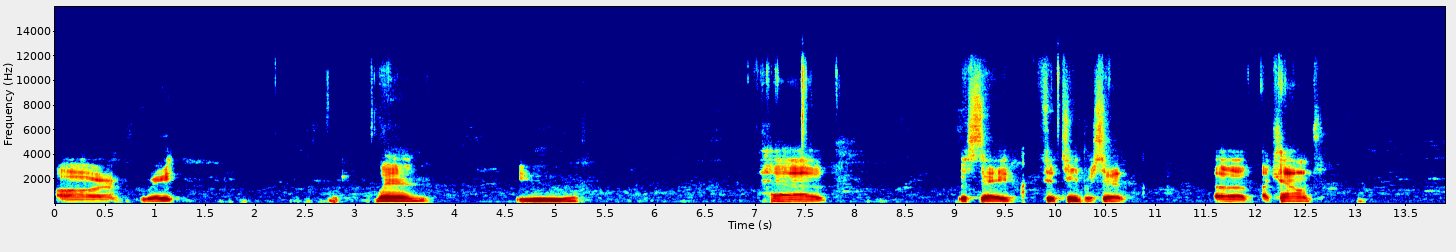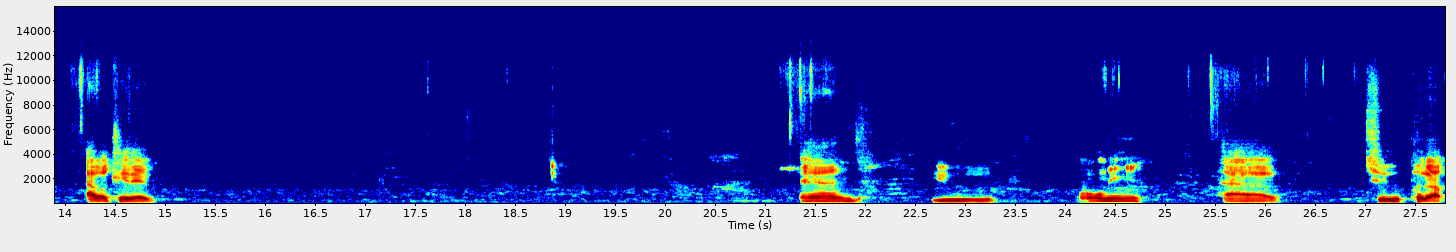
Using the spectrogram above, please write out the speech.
are great when you have, let's say, 15% of account allocated and you only have to put up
